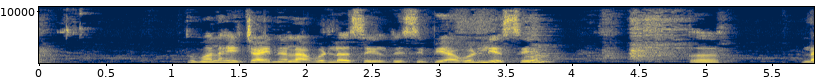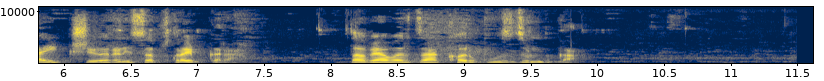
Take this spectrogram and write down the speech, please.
तुम्हाला हे चॅनल आवडलं असेल रेसिपी आवडली असेल तर लाईक शेअर आणि सबस्क्राईब करा. तव्यावरचा खरपूस झुणका.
